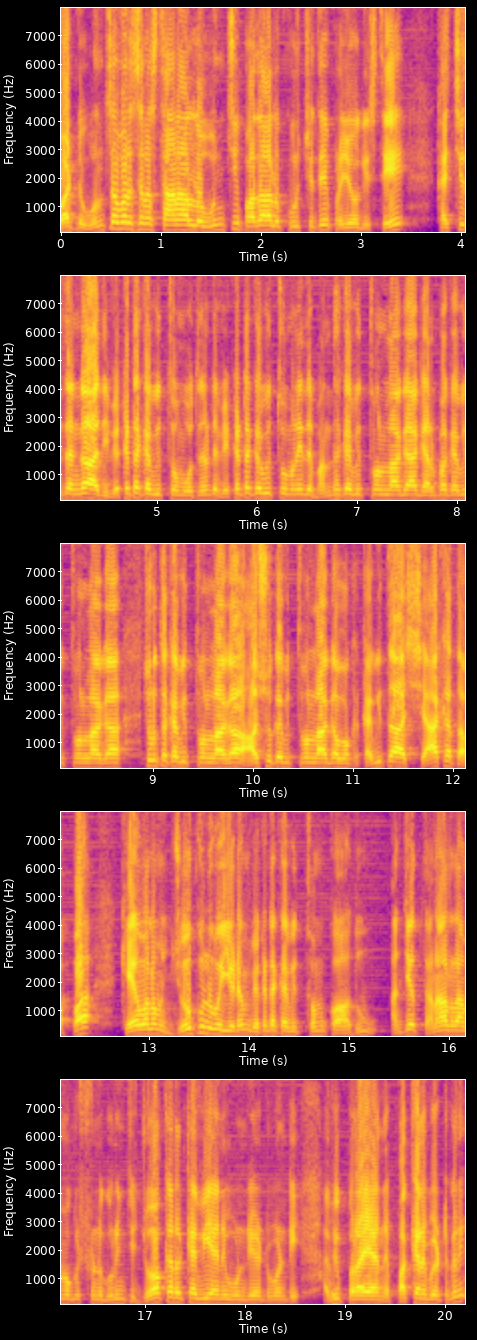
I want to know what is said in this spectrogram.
వాటిని ఉంచవలసిన స్థానాల్లో ఉంచి పదాలు కూర్చితే ప్రయోగిస్తే ఖచ్చితంగా అది వికట కవిత్వం అవుతుంది. అంటే వికట కవిత్వం అనేది బంధ కవిత్వంలాగా గర్భ కవిత్వంలాగా విస్తృత కవిత్వంలాగా ఆశు కవిత్వంలాగా ఒక కవితా శాఖ తప్ప కేవలం జోకులు వేయడం వికట కవిత్వం కాదు. అంతే తెనాల రామకృష్ణుని గురించి జోకర్ కవి అని ఉండేటువంటి అభిప్రాయాన్ని పక్కన పెట్టుకుని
